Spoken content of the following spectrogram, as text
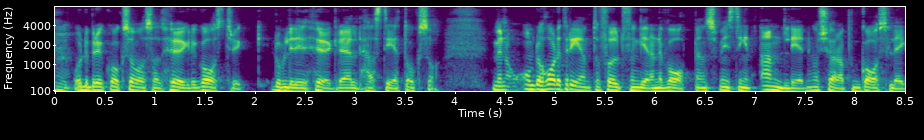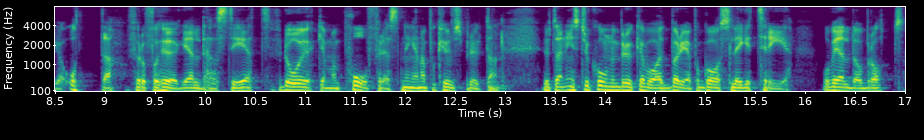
Mm. Och det brukar också vara så att högre gastryck, då blir det högre eldhastighet också. Men om du har ett rent och fullt fungerande vapen så finns det ingen anledning att köra på gasläge 8 för att få hög eldhastighet. För då ökar man påfrestningarna på kulsprutan. Mm. Utan instruktionen brukar vara att börja på gasläge 3 och vid eldavbrott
